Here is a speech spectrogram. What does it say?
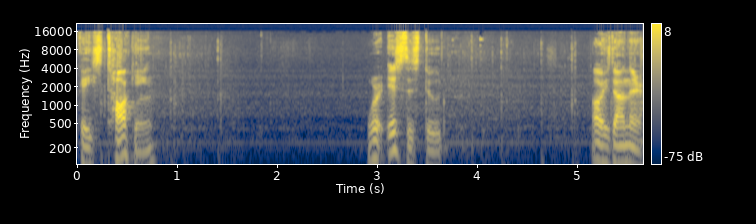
Okay, he's talking. Where is this dude? Oh, he's down there.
